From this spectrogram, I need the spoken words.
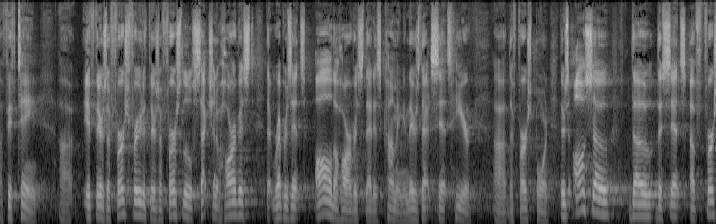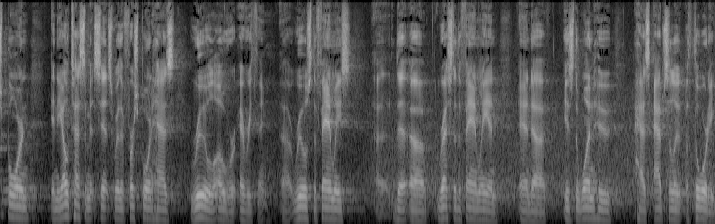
uh, 15. Uh, if there's a first fruit, if there's a first little section of harvest that represents all the harvest that is coming, and there's that sense here, uh, the firstborn. There's also though, the sense of firstborn in the Old Testament sense, where the firstborn has rule over everything, uh, rules the families, uh, the uh, rest of the family, and, and uh, is the one who has absolute authority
